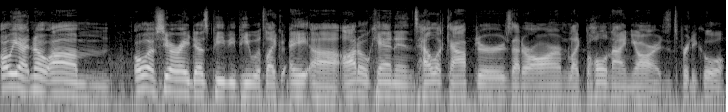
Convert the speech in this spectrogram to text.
Oh yeah, no, um, OFCRA does PvP with like a, uh, auto cannons, helicopters that are armed, like the whole nine yards. It's pretty cool.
